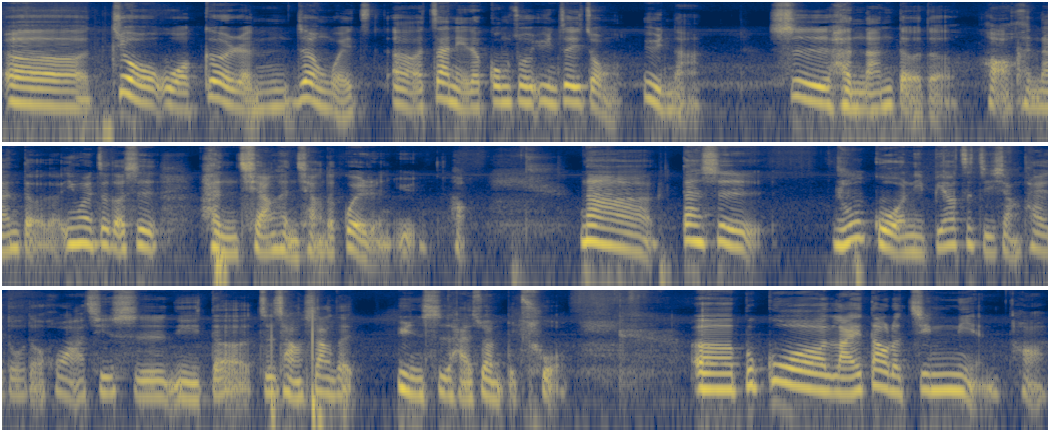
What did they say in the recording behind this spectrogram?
呃，就我个人认为，呃，在你的工作运这种运啊，是很难得的，好，很难得的，因为这个是很强很强的贵人运，好。那但是如果你不要自己想太多的话，其实你的职场上的运势还算不错。呃，不过来到了今年，哈，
